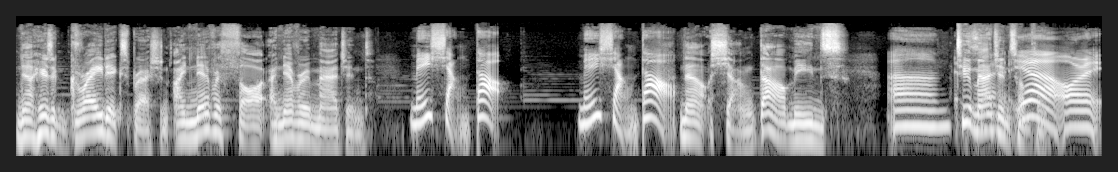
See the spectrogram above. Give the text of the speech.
Now here's a great expression. I never thought, I never imagined. 没想到，没想到， Now 想到 means um, To imagine sorry, something. yeah, or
